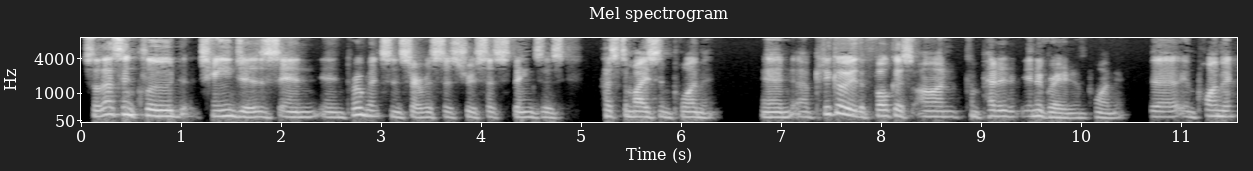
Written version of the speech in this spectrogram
So that's include changes and improvements in services through such things as customized employment, and uh, particularly the focus on competitive integrated employment. The employment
